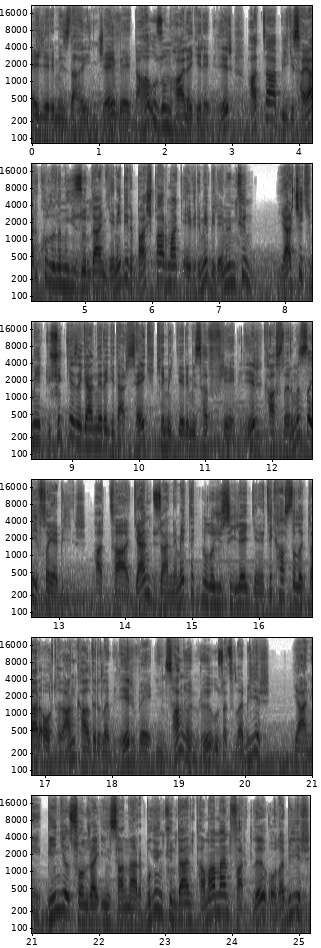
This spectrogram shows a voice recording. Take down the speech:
Ellerimiz daha ince ve daha uzun hale gelebilir. Hatta bilgisayar kullanımı yüzünden yeni bir baş parmak evrimi bile mümkün. Yerçekimi düşük gezegenlere gidersek kemiklerimiz hafifleyebilir, kaslarımız zayıflayabilir. Hatta gen düzenleme teknolojisiyle genetik hastalıklar ortadan kaldırılabilir ve insan ömrü uzatılabilir. Yani bin yıl sonra insanlar bugünkünden tamamen farklı olabilir.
